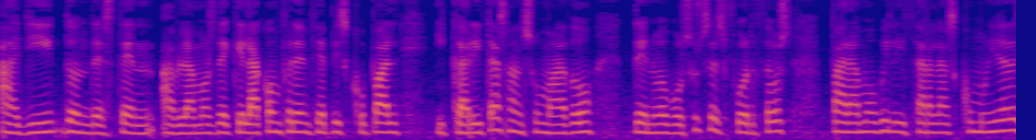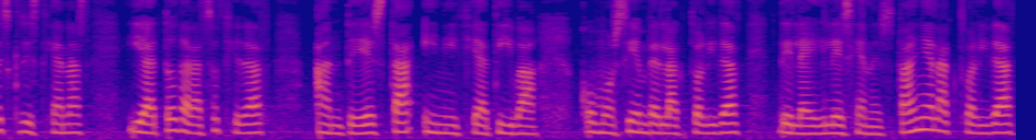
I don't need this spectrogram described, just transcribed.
allí donde estén. Hablamos de que la Conferencia Episcopal y Caritas han sumado de nuevo sus esfuerzos para movilizar a las comunidades cristianas y a toda la sociedad ante esta iniciativa. Como siempre, la actualidad de la Iglesia en España, la actualidad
